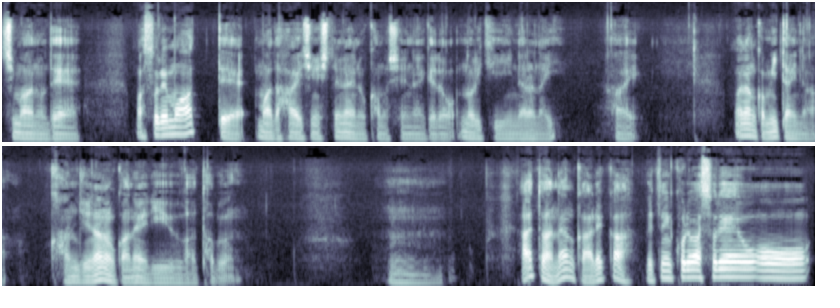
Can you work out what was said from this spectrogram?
しまうので、まあ、それもあってまだ配信してないのかもしれないけど乗り気にならないはい。まあなんかみたいな感じなのかね、理由が多分。うん。あとはなんかあれか、別にこれはそれを、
